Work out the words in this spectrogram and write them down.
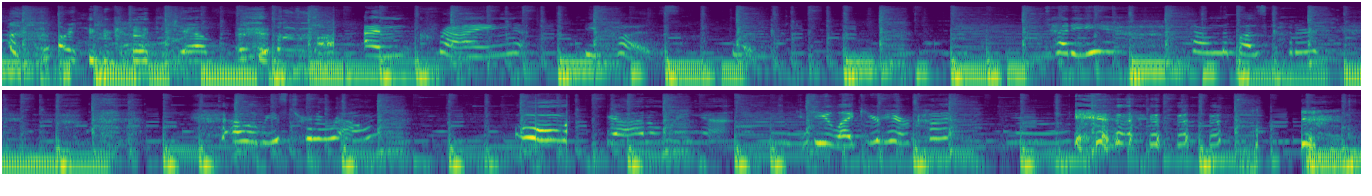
Are you good, Cam? I'm crying because look, Teddy found the buzz cutter. Eloise, turn around. Oh my god! Oh my god! Do you like your haircut?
